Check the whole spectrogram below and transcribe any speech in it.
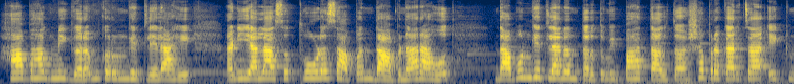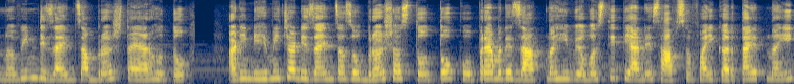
हा भाग मी गरम करून घेतलेला आहे. आणि याला असं थोडंसं आपण दाबणार आहोत. दाबून घेतल्यानंतर तुम्ही पाहताल तर अशा प्रकारचा एक नवीन डिझाईनचा ब्रश तयार होतो. आणि नेहमीच्या डिझाईनचा जो ब्रश असतो तो कोपऱ्यामध्ये जात नाही व्यवस्थित याने साफसफाई करता येत नाही.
